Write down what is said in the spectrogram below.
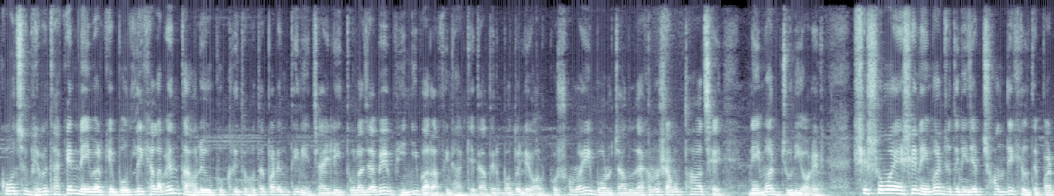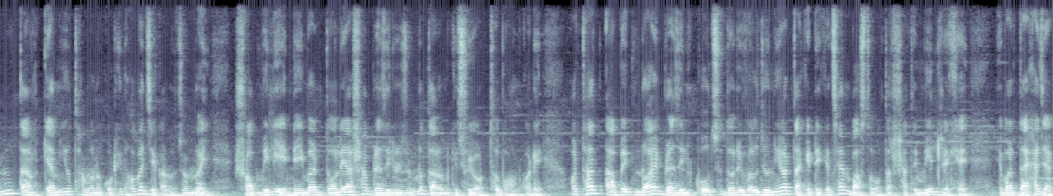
কোচ ভেবে থাকেন নেইমারকে বদলে খেলাবেন, তাহলে উপকৃত হতে পারেন তিনি। চাইলেই তোলা যাবে ভিনি বা রাফিনহাকে। তাদের বদলে অল্প সময়েই বড় জাদু দেখানোর সামর্থ্য আছে। নেইমার জুনিয়রের। শেষ সময় এসে নেইমার যদি নিজের ছন্দে খেলতে পারেন, তার ক্যামিও থামানো কঠিন হবে যে কারোর জন্যই। সব মিলিয়ে নেইমার দলে আসা ব্রাজিলের জন্য দারুণ কিছুই অর্থ বহন করে। অর্থাৎ আবেগ নয়, ব্রাজিল কোচ দরিভাল জুনিয়র তাকে ডেকেছেন বাস্তবতার সাথে মিল রেখে। এবার দেখা যাক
